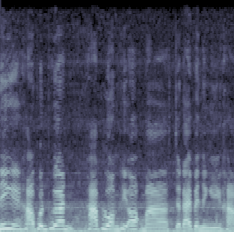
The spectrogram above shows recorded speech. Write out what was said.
นี่ไงคะเพื่อนๆ ภาพรวมที่ออกมาจะได้เป็นอย่างนี้ค่ะ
